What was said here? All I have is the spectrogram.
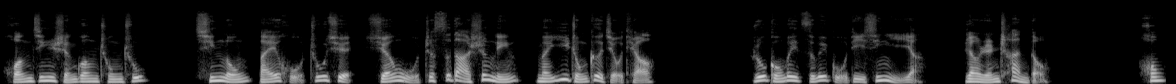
黄金神光冲出。青龙、白虎、朱雀、玄武这四大生灵，每一种各九条，如拱卫紫薇古地心一样，让人颤抖。轰！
